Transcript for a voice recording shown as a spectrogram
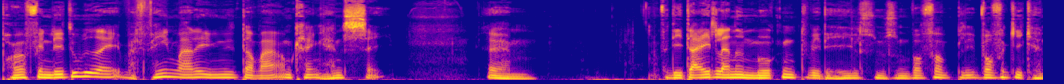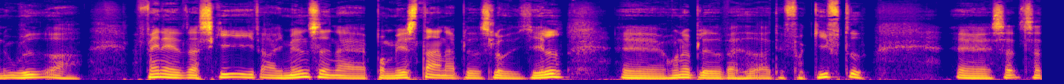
prøve at finde lidt ud af, hvad fanden var det egentlig, der var omkring hans sag. Øhm, fordi der er et eller andet muggent ved det hele, synes hun. Hvorfor, ble, hvorfor gik han ud, og hvad fanden er det, der er sket? Og i mellemtiden er borgmesteren er blevet slået ihjel. Øh, hun er blevet, hvad hedder det, forgiftet. Øh, så, så,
